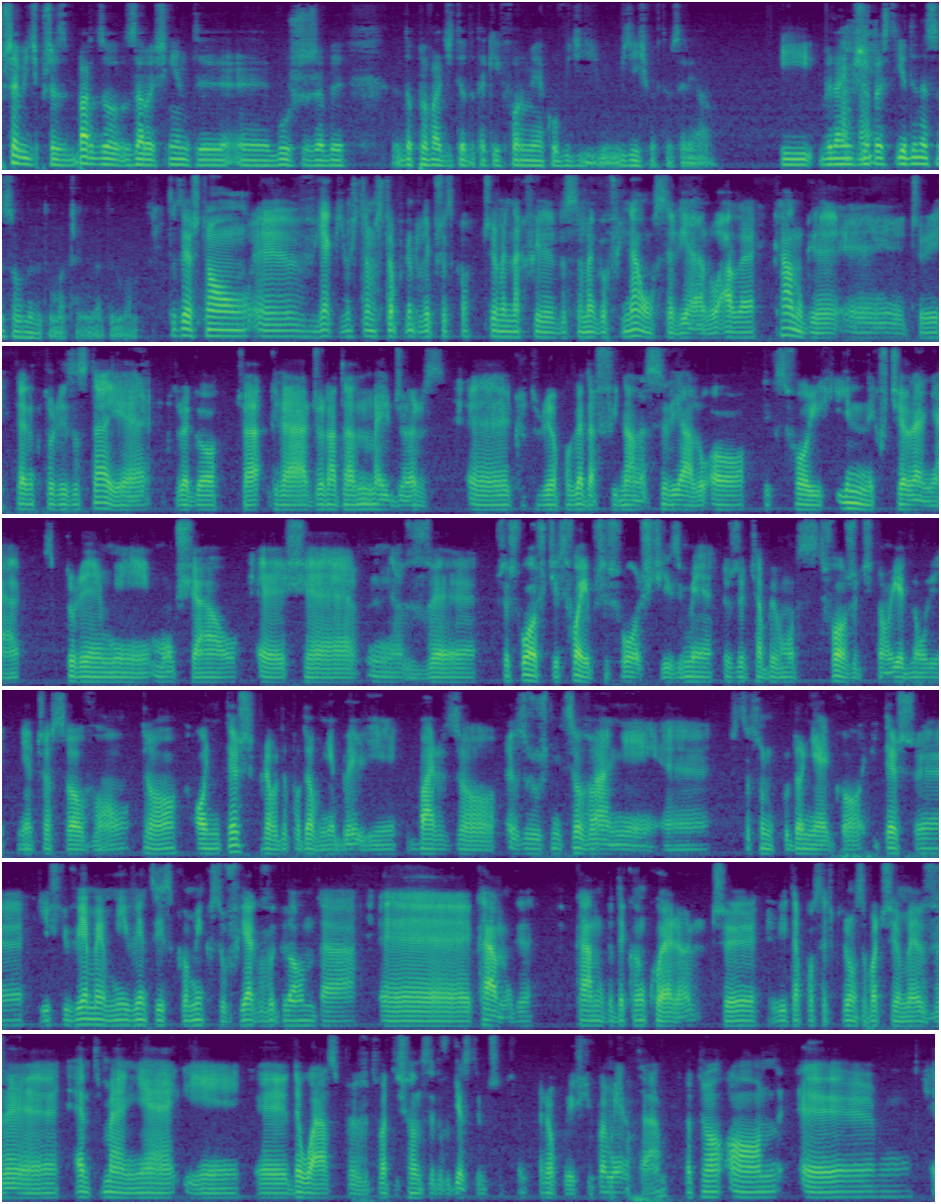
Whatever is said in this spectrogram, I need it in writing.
przebić przez bardzo zarośnięty y, burz, żeby doprowadzić to do takiej formy, jaką widzieliśmy w tym serialu. I wydaje mi się, że to jest jedyne sensowne wytłumaczenie na ten moment. To zresztą e, w jakimś tam stopniu tutaj przeskoczymy na chwilę do samego finału serialu, ale Kang, e, czyli ten, który zostaje, którego gra Jonathan Majors, e, który opowiada w finale serialu o tych swoich innych wcieleniach, z którymi musiał się mm, w przyszłości, swojej przyszłości, zmierzyć, aby móc stworzyć tą jedną linię czasową, to oni też prawdopodobnie byli bardzo zróżnicowani e, w stosunku do niego. I też e, jeśli wiemy mniej więcej z komiksów jak wygląda e, Kang, Kang the Conqueror, czyli ta postać, którą zobaczymy w Ant-Manie i e, The Wasp w 2023 roku, jeśli pamiętam, no to on, e,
